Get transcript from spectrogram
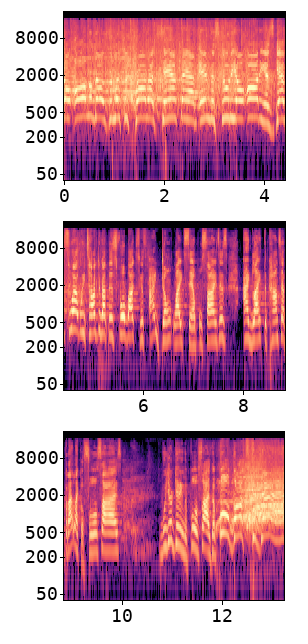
So all of those delicious products, Tam Fam in the studio audience. Guess what? We talked about this full box because I don't like sample sizes. I like the concept, but I like a full size. Well, you're getting the full size, the full box today.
